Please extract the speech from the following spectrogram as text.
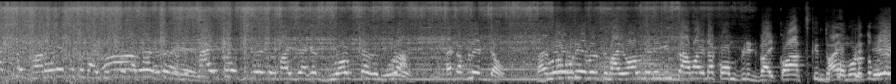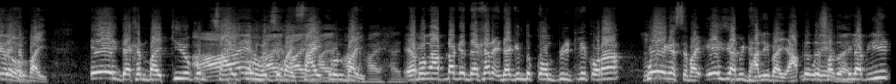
একদম ভালো দেখেন, একটা প্লেট দাও। ভাই অলরেডি কিন্তু আমার এটা কমপ্লিট ভাই। কাজ কিন্তু। দেখেন ভাই। এই দেখেন ভাই কীরকম সাইক্লোন হয়েছে ভাই সাইক্লোন ভাই। এবং আপনাকে দেখেন এটা কিন্তু কমপ্লিটলি করা হয়ে গেছে ভাই। এই যে আমি ঢালি ভাই আপনাদের সাথে দিলাম ইট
